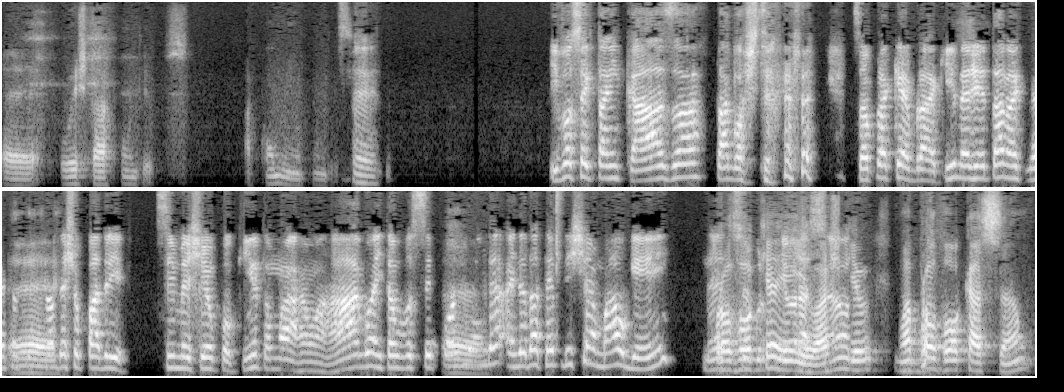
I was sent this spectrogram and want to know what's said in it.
é, o estar com Deus a comunhão com Deus. Certo. E você que está em casa, está gostando? Só para quebrar aqui, né? A gente está nessa é. deixa o padre se mexer um pouquinho, tomar uma água. Então você pode é. ainda, ainda dá tempo de chamar alguém. Né, Provoque aí, eu acho que eu, uma provocação.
